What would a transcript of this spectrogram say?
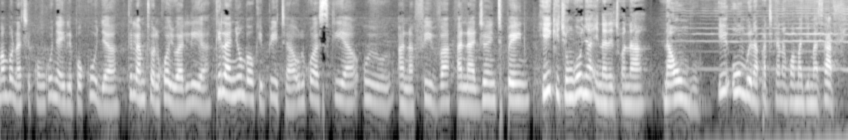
mambo na chikungunya ilipokuja, kila mtu alikuwa yualia, kila nyumba ukipita ulikuwa wasikia huyu ana fiva, ana joint pain. Hii kichungunya inaletwa na, na umbu. Hii umbu inapatikana kwa maji masafi.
